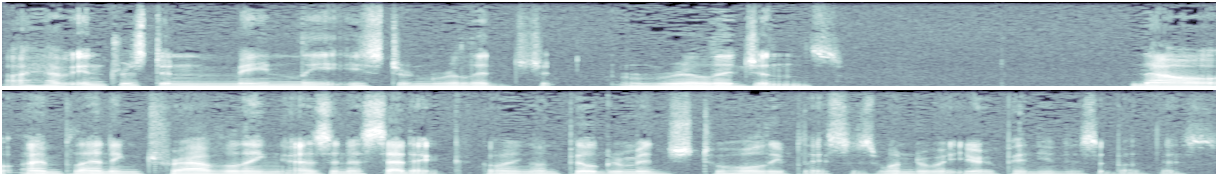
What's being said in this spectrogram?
I have interest in mainly Eastern relig- religions. Now I'm planning traveling as an ascetic, going on pilgrimage to holy places. Wonder what your opinion is about this.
